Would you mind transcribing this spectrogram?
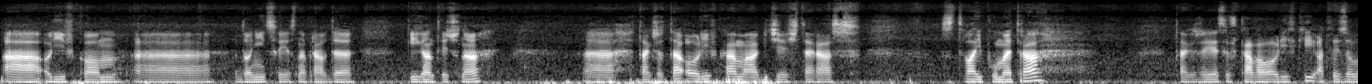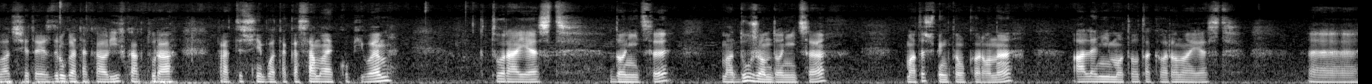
a oliwką e, w donicy jest naprawdę gigantyczna. E, także ta oliwka ma gdzieś teraz z 2,5 metra. Także jest już kawał oliwki. A tutaj zobaczcie, to jest druga taka oliwka, która praktycznie była taka sama jak kupiłem, która jest w donicy. Ma dużą donicę, ma też piękną koronę, ale mimo to ta korona jest e,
